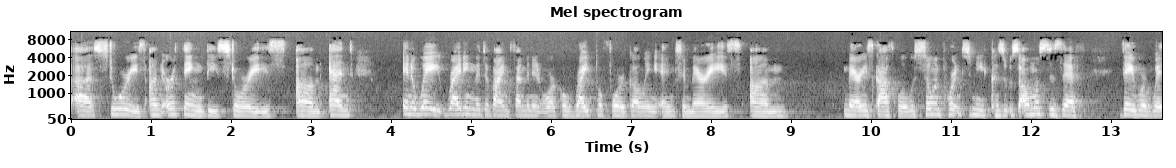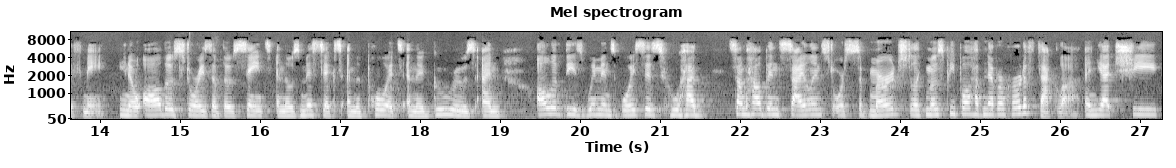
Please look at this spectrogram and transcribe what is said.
uh, stories, unearthing these stories, um, and in a way, writing the Divine Feminine Oracle right before going into Mary's um, Mary's Gospel was so important to me because it was almost as if they were with me. You know, all those stories of those saints and those mystics and the poets and the gurus and all of these women's voices who had somehow been silenced or submerged. Like most people have never heard of Thecla, and yet she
